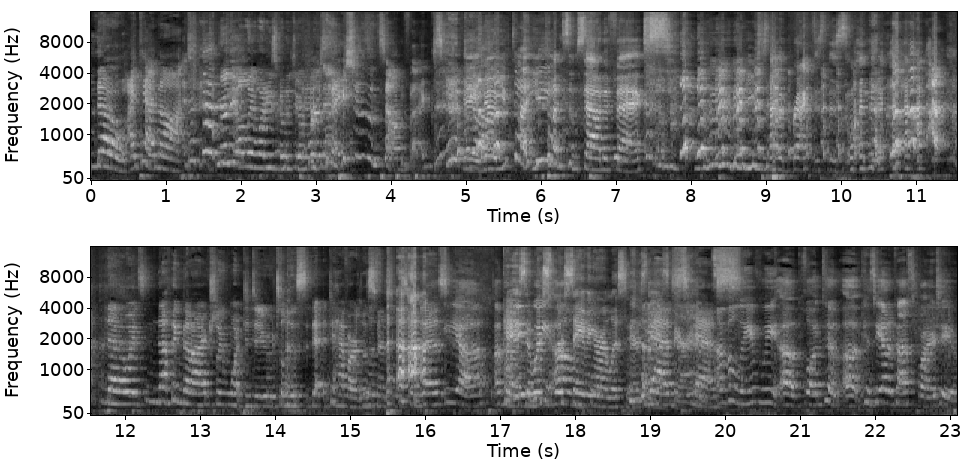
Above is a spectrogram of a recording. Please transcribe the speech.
No, I cannot. You're the only one who's going to do impersonations and sound effects. Hey, no, you've done you've done some sound effects. you just haven't practiced this one. No, it's nothing that I actually want to do to listen to have our listeners listen to this. Yeah. Okay, so we're, we, we're um, saving our listeners. Yes, experience. yes. I believe we uh, plugged him up because he had a pacifier too.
